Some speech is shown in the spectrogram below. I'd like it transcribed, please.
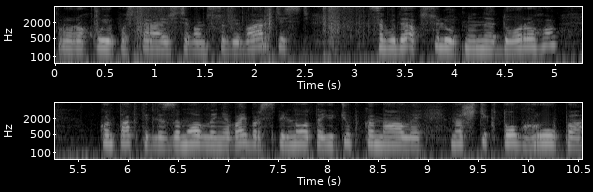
Прорахую, постараюся вам собі вартість. Це буде абсолютно недорого. Контакти для замовлення, Viber спільнота, YouTube канали, наш TikTok група.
